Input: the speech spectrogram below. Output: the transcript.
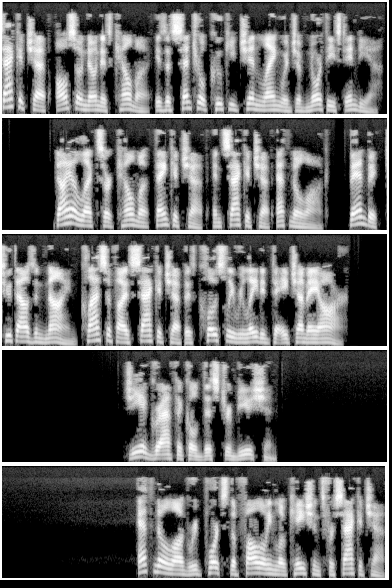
Sakachep, also known as Khelma, is a central Kuki-Chin language of northeast India. Dialects are Khelma, Thankachep, and Sakachep ethnologue. VanBik 2009 classifies Sakachep as closely related to HMAR. Geographical distribution Ethnologue reports the following locations for Sakachep.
